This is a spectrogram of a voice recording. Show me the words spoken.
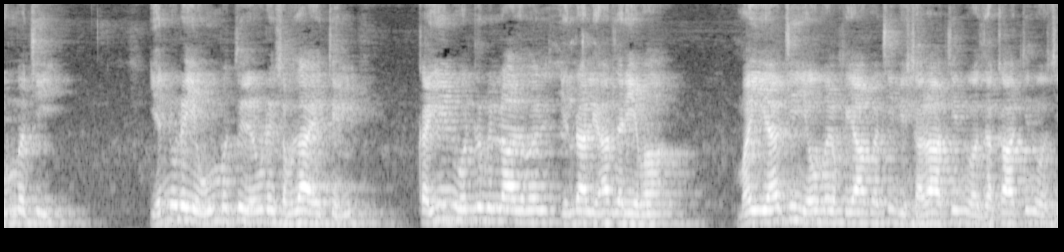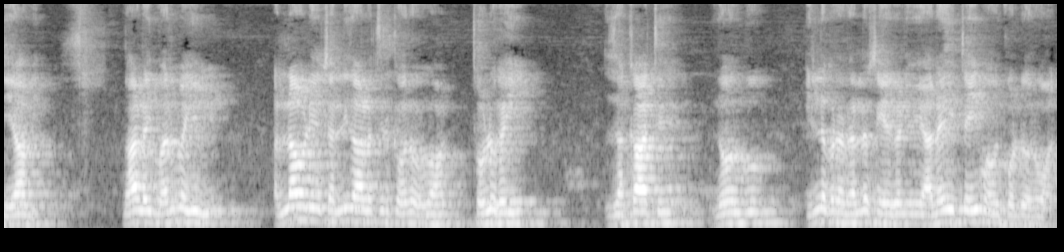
உம்மத்தி. என்னுடைய உம்மத்தில் என்னுடைய சமுதாயத்தில் கையில் ஒன்றுமில்லாதவன் என்றால் யார் தெரியுமா? மையாச்சி யௌமல் கியாமத்தி பி சலாத்தின் ஒ ஜக்காத்தின் ஒ சியாமி நாளை மறுமையில் அல்லாவுடைய சன்னிதானத்திற்கு வருவான் தொழுகை ஜக்காத்து நோன்பு இல்லை பிற நல்ல செயல்கள் இவை அனைத்தையும் அவன் கொண்டு வருவான்.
